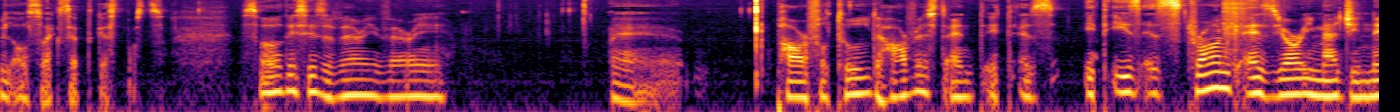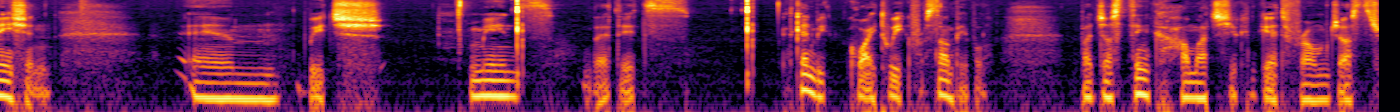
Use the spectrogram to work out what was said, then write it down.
will also accept guest posts. So this is a very very uh, powerful tool the harvest and it is it is as strong as your imagination um, which means that it's it can be quite weak for some people. But just think how much you can get from just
